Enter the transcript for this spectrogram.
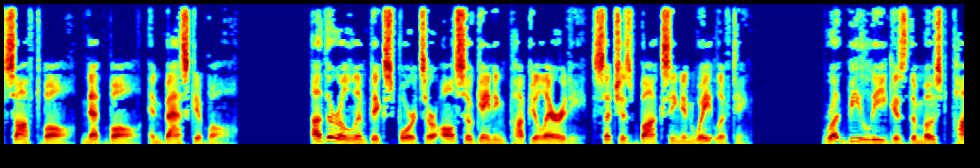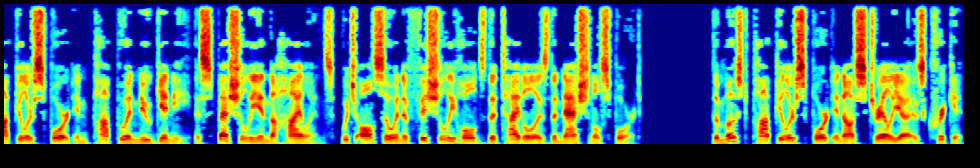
softball, netball, and basketball. Other Olympic sports are also gaining popularity, such as boxing and weightlifting. Rugby league is the most popular sport in Papua New Guinea especially in the highlands, which also unofficially holds the title as the national sport. The most popular sport in Australia is cricket,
